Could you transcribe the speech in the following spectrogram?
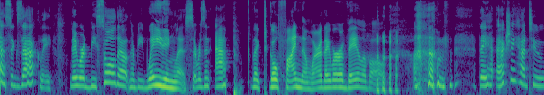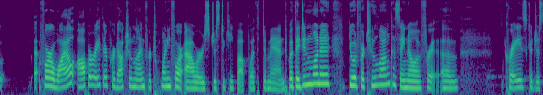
Yes, exactly. They would be sold out and there'd be waiting lists. There was an app like to go find them where they were available. Um, they actually had to uh, for a while operate their production line for 24 hours just to keep up with demand but they didn't want to do it for too long because they know a, fr- a craze could just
